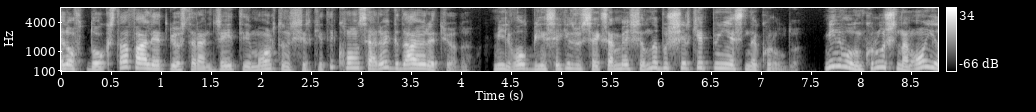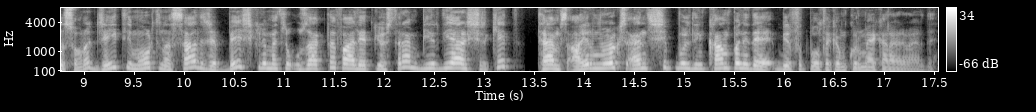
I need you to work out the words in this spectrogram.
Isle of Dogs'ta faaliyet gösteren J.T. Morton şirketi konserve gıda üretiyordu. Millwall 1885 yılında bu şirket bünyesinde kuruldu. Millwall'un kuruluşundan 10 yıl sonra J.T. Morton'a sadece 5 kilometre uzakta faaliyet gösteren bir diğer şirket Thames Ironworks and Shipbuilding Company'de bir futbol takımı kurmaya karar verdi.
